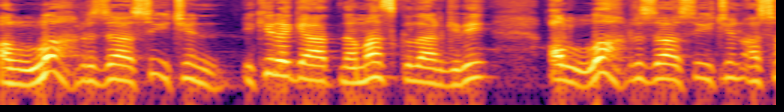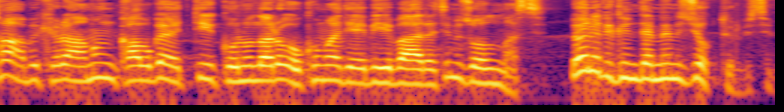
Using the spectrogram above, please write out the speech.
Allah rızası için iki rekat namaz kılar gibi Allah rızası için ashab-ı kiramın kavga ettiği konuları okuma diye bir ibadetimiz olmaz. Böyle bir gündemimiz yoktur bizim.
